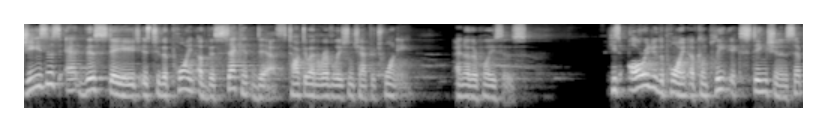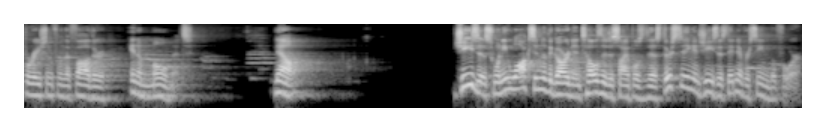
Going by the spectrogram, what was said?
Jesus at this stage is to the point of the second death, talked about in Revelation chapter 20 and other places. He's already to the point of complete extinction and separation from the Father in a moment. Now, Jesus, when he walks into the garden and tells the disciples this, they're seeing a Jesus they'd never seen before.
